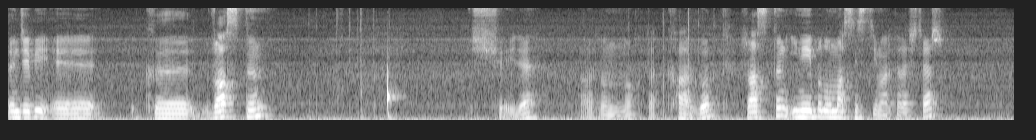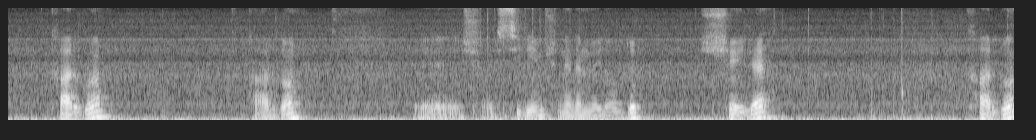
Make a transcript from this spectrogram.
önce bir e, Rust'ın şöyle pardon nokta kargo Rust'ın enable olmasını isteyeyim arkadaşlar. Kargo pardon ee, şöyle sileyim şu neden böyle oldu şöyle kargo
